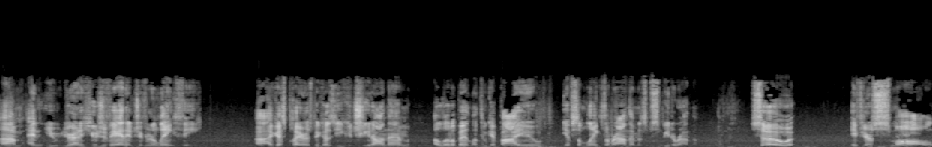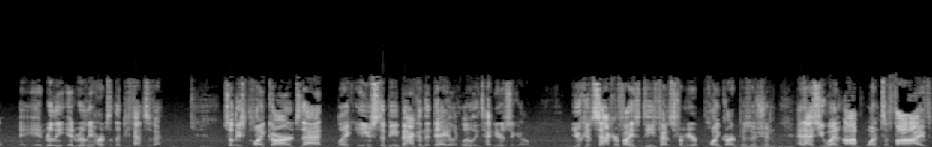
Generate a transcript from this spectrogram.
Um, and you, are at a huge advantage if you're lengthy uh, against players because you can cheat on them a little bit, let them get by you. You have some length around them and some speed around them. So if you're small, it really it really hurts on the defensive end. So these point guards that like it used to be back in the day, like literally ten years ago, you could sacrifice defense from your point guard position, and as you went up one to five,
